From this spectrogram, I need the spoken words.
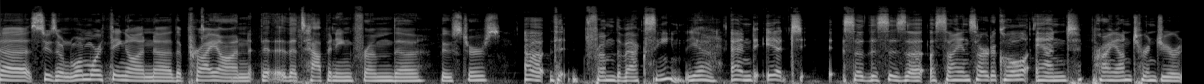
uh, Susan. One more thing on uh, the prion th- that's happening from the boosters. Uh, th- from the vaccine. Yeah. And it, so this is a, a science article, and prion turned your,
